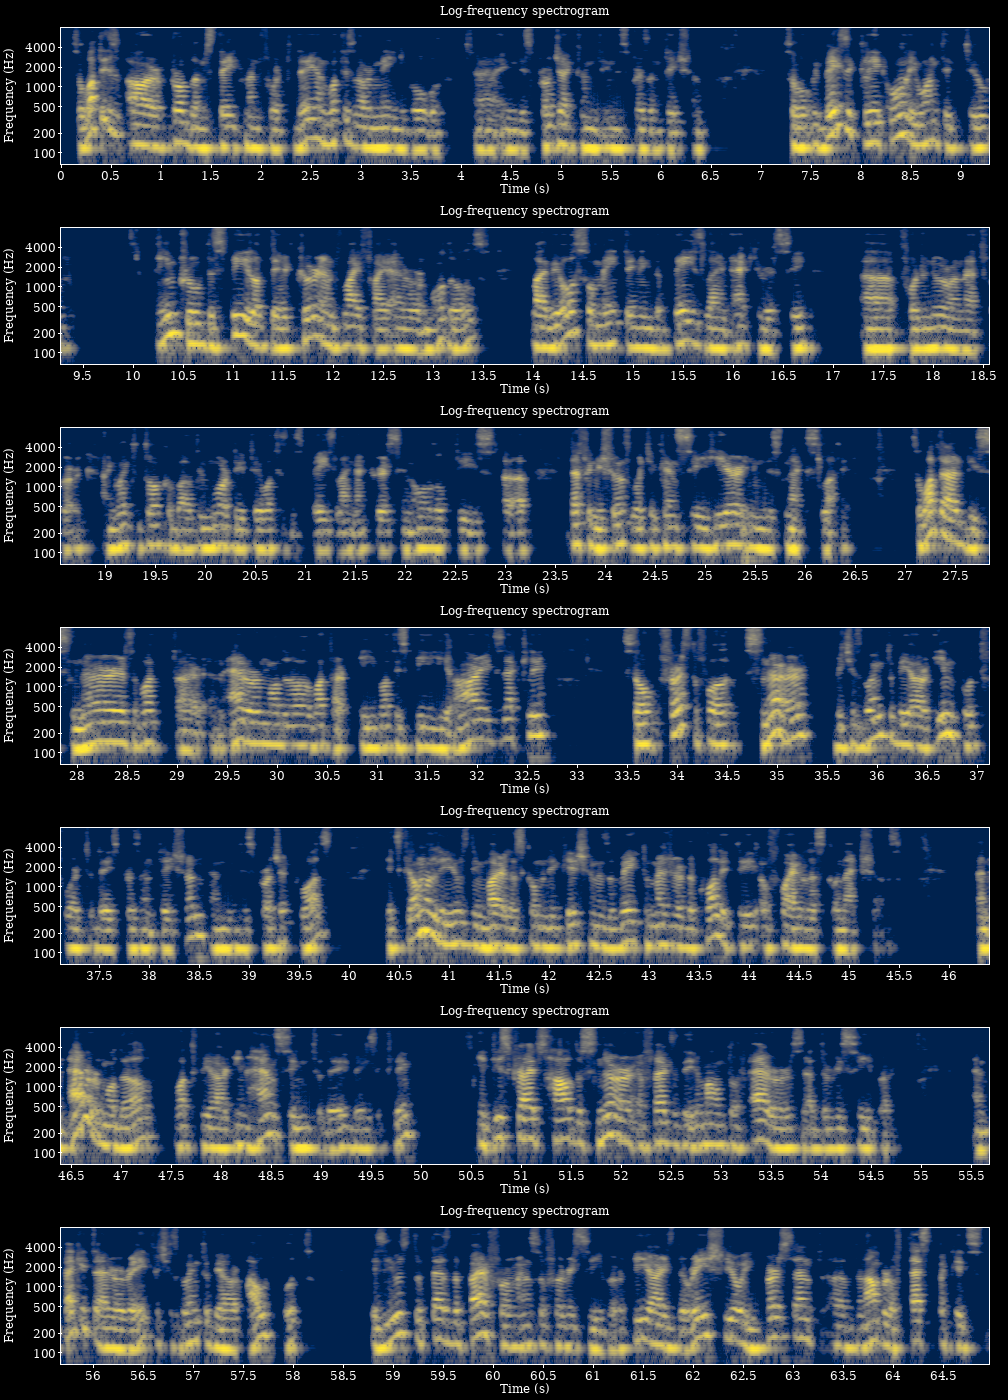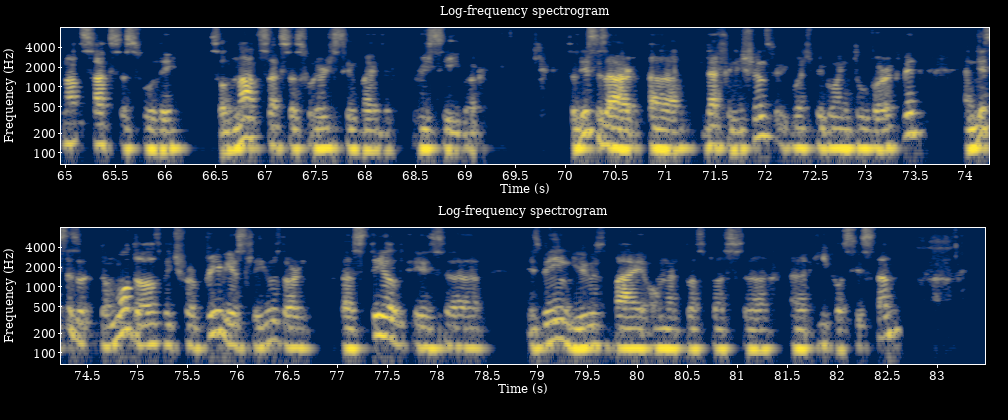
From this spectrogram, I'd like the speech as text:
So what is our problem statement for today and what is our main goal uh, in this project and in this presentation? So we basically only wanted to improve the speed of their current Wi-Fi error models while we're also maintaining the baseline accuracy uh, for the neural network. I'm going to talk about in more detail what is this baseline accuracy and all of these uh, definitions, what you can see here in this next slide. So what are these SNRs? What are an error model? What are P? What is PER exactly? So first of all, SNR, which is going to be our input for today's presentation and in this project was, it's commonly used in wireless communication as a way to measure the quality of wireless connections. An error model, what we are enhancing today, basically, it describes how the SNR affects the amount of errors at the receiver. And packet error rate, which is going to be our output, is used to test the performance of a receiver. PR is the ratio in percent of the number of test packets not successfully, so not successfully received by the receiver. So this is our uh, definitions which we're going to work with. And this is uh, the models which were previously used or uh, still is, uh, is being used by OMNeT++ uh, uh, ecosystem.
